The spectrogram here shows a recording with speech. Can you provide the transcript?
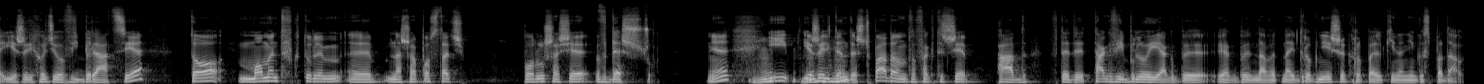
jeżeli chodzi o wibracje, to moment, w którym nasza postać porusza się w deszczu. Nie? Mhm. I jeżeli mhm. ten deszcz pada, no to faktycznie pad wtedy tak wibruje, jakby, jakby nawet najdrobniejsze kropelki na niego spadały.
